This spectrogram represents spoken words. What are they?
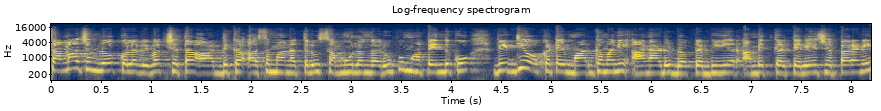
సమాజంలో కుల వివక్షత ఆర్థిక అసమానతలు సమూలంగా రూపుమాపేందుకు విద్య ఒకటే మార్గమని ఆనాడు డాక్టర్ బిఆర్ అంబేద్కర్ తెలియజెప్పారని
